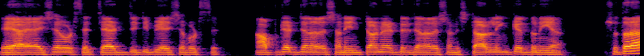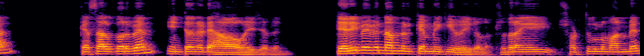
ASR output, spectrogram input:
এআই আইসা পড়ছে চ্যাট জিটিপি আইসা পড়ছে আপডেট জেনারেশন ইন্টারনেটের জেনারেশন স্টারলিংকের দুনিয়া। সুতরাং ক্যাসাল করবেন ইন্টারনেটে হাওয়া হয়ে যাবেন। টেরি পাইবেন আপনার কেমনি কি হয়ে গেল। সুতরাং এই শর্তগুলো মানবেন।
